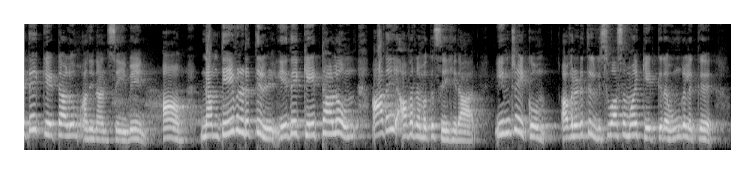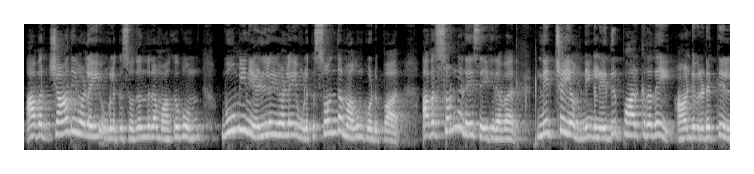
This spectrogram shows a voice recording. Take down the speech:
எதை கேட்டாலும் அதை நான் செய்வேன். ஆம் நம் தேவனிடத்தில் எதை கேட்டாலும் அதை அவர் நமக்கு செய்கிறார். இன்றைக்கும் அவரிடத்தில் விசுவாசமாய் கேட்கிற உங்களுக்கு அவர் ஜாதிகளை உங்களுக்கு சுதந்திரமாகவும் பூமியின் எல்லைகளை உங்களுக்கு சொந்தமாகவும் கொடுப்பார். அவர் சொன்னதை செய்கிறவர். நிச்சயம் நீங்கள் எதிர்பார்க்கிறதை ஆண்டவரிடத்தில்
